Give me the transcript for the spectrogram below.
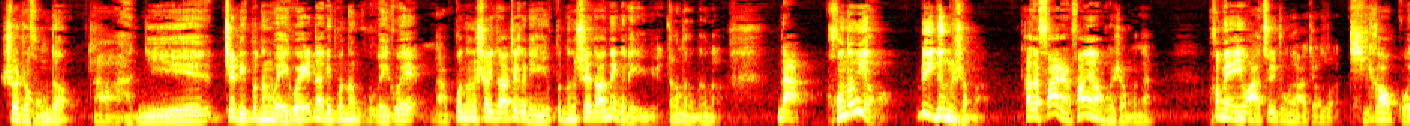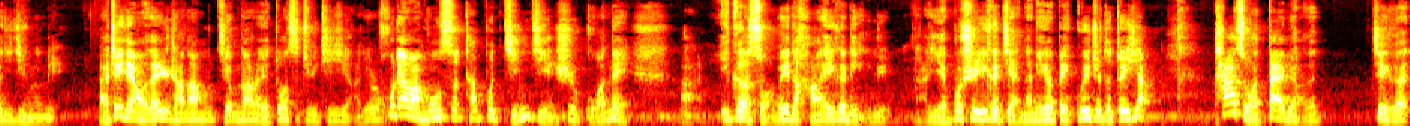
设置红灯啊，你这里不能违规，那里不能违规啊，不能涉及到这个领域，不能涉及到那个领域等等等等。那红灯有，绿灯是什么？它的发展方向会什么呢？后面一句话最重要，叫做提高国际竞争力啊！这点我在日常当节目当中也多次去提醒啊，就是互联网公司它不仅仅是国内啊一个所谓的行业一个领域啊，也不是一个简单的一个被规制的对象，它所代表的这个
